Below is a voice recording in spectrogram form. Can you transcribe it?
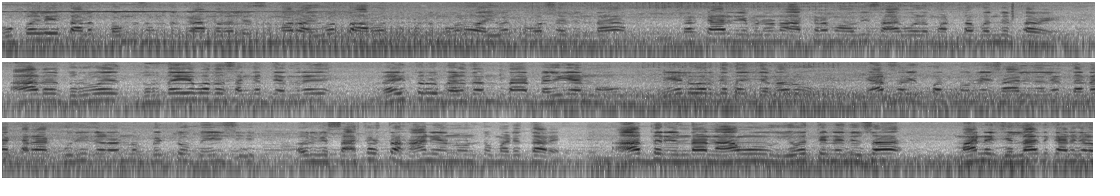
ಹುಬ್ಬಳ್ಳಿ ತಾಲೂಕು ಬೊಮ್ಮ ಸಮುದ್ರ ಗ್ರಾಮದಲ್ಲಿ ಸುಮಾರು ಐವತ್ತು, ಅರವತ್ತು ಕುಟುಂಬಗಳು ಐವತ್ತು ವರ್ಷದಿಂದ ಸರ್ಕಾರಿ ಜಮೀನನ್ನು ಅಕ್ರಮವಾಗಿ ಸಾಗುವಳಿ ಮಾಡ್ತಾ ಬಂದಿರ್ತವೆ. ಆದರೆ ದುರ್ವ, ದುರ್ದೈವದ ಸಂಗತಿ ಅಂದರೆ ರೈತರು ಬೆಳೆದಂಥ ಬೆಳೆಯನ್ನು ಮೇಲ್ವರ್ಗದ ಜನರು ಎರಡು ಸಾವಿರದ ಇಪ್ಪತ್ತ್ಮೂರನೇ ಸಾಲಿನಲ್ಲಿ ದನಕರ ಕುರಿಗಳನ್ನು ಬಿಟ್ಟು ಬೇಯಿಸಿ ಅವರಿಗೆ ಸಾಕಷ್ಟು ಹಾನಿಯನ್ನು ಉಂಟು ಮಾಡಿದ್ದಾರೆ. ಆದ್ದರಿಂದ ನಾವು ಇವತ್ತಿನ ದಿವಸ ಮಾನ್ಯ ಜಿಲ್ಲಾಧಿಕಾರಿಗಳ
